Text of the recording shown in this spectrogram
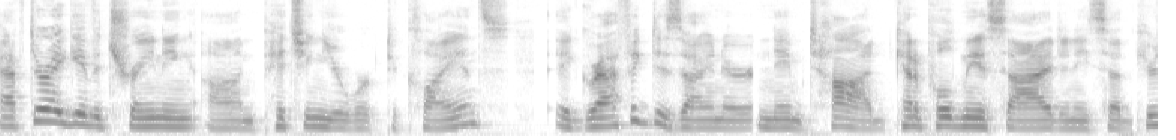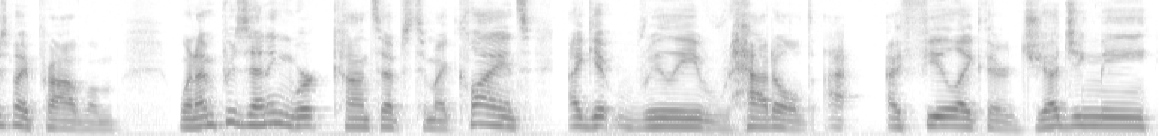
After I gave a training on pitching your work to clients, a graphic designer named Todd kind of pulled me aside and he said, Here's my problem. When I'm presenting work concepts to my clients, I get really rattled. I, I feel like they're judging me,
